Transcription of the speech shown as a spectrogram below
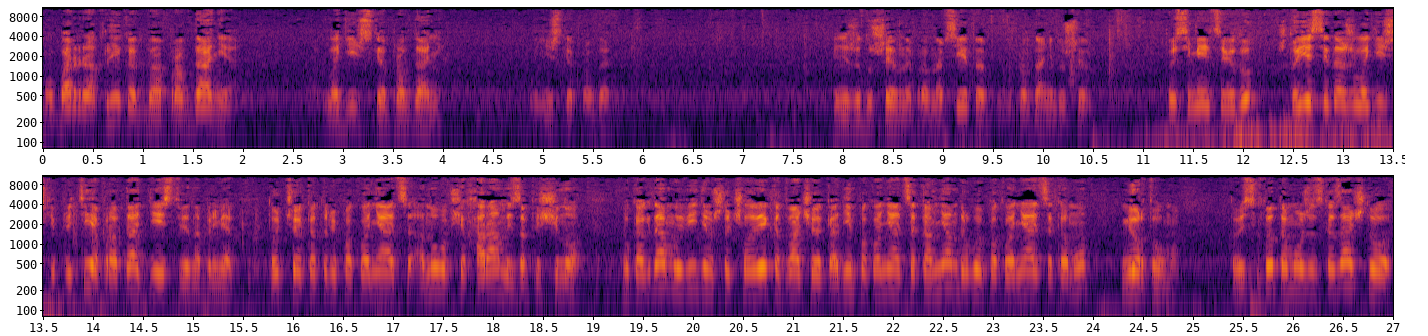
Мубарракли как бы оправдание, логическое оправдание. Логическое оправдание. Или же душевное оправдание. На все это оправдание душевное. То есть имеется в виду, что если даже логически прийти и оправдать действие, например, тот человек, который поклоняется, оно вообще харам и запрещено. Но когда мы видим, что человека, два человека, один поклоняется камням, другой поклоняется кому? Мертвому. То есть кто-то может сказать, что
